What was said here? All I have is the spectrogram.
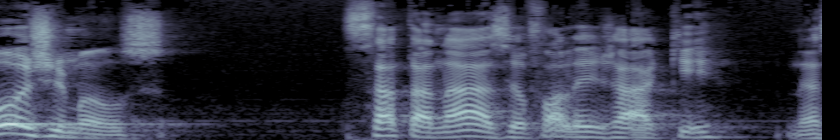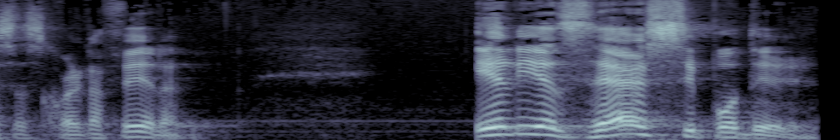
hoje, irmãos, Satanás, eu falei já aqui nessas quarta-feira, ele exerce poder,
